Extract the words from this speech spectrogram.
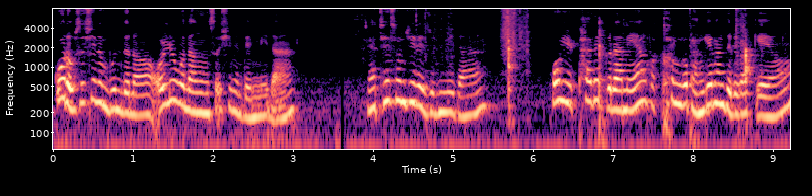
꿀 없으시는 분들은 올리고당 쓰시면 됩니다. 야채 손질해 줍니다. 고기 800g에 양파 큰 거 반 개만 들어갈게요.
